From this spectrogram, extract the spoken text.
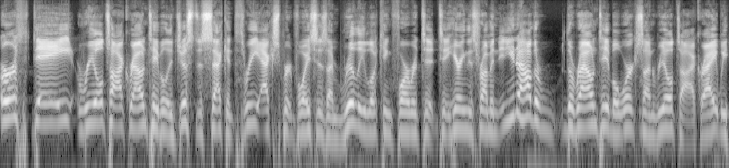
Earth Day Real Talk Roundtable in just a second. Three expert voices. I'm really looking forward to, to hearing this from. And you know how the the roundtable works on Real Talk, right? We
